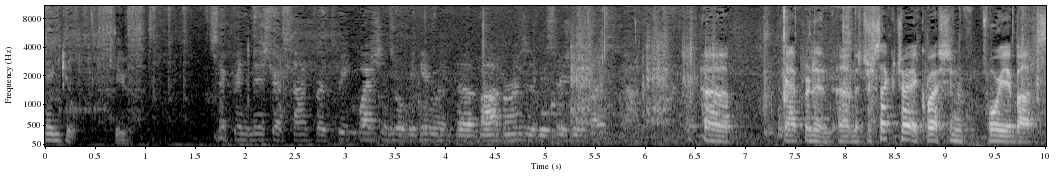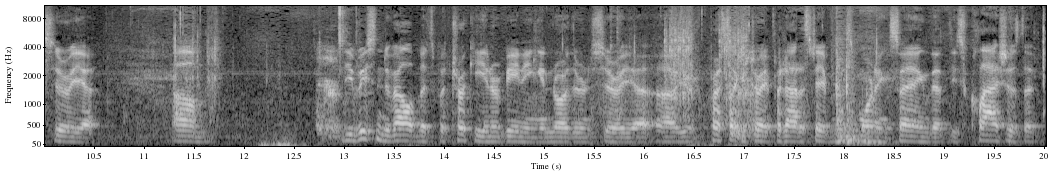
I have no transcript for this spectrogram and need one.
Thank you. Thank you. Secretary and the Minister have time for three questions. We'll begin with uh, Bob Burns of the Associated Press. Uh, Good afternoon. Uh, Mr. Secretary, a question for you about Syria. Um, The recent developments with Turkey intervening in northern Syria, uh, your press secretary put out a statement this morning saying that these clashes that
